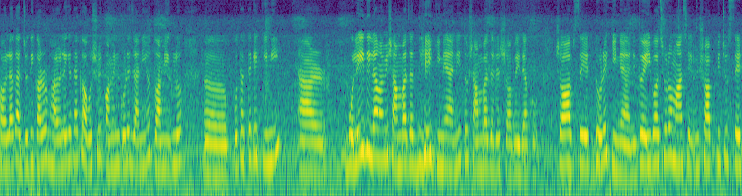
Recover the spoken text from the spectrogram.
ভালো লাগে, আর যদি কারোর ভালো লেগে থাকে অবশ্যই কমেন্ট করে জানিও। তো আমি এগুলো কোথার থেকে কিনি? আর বলেই দিলাম আমি শ্যামবাজার দিয়েই কিনে আনি। তো শ্যামবাজারের সব, এই দেখো, সব সেট ধরে কিনে আনি। তো এই বছরও মা সব কিছু সেট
